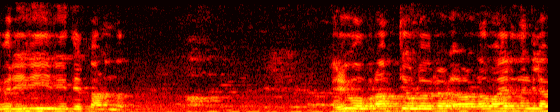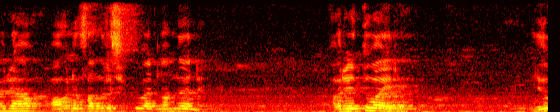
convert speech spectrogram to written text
ഇവർ ഈ രീതിയിൽ കാണുന്നത്? കഴിവോ പ്രാപ്തിയുള്ളവരായിരുന്നെങ്കിൽ അവർ ആ ഭവനം സന്ദർശിക്കുമായിരുന്നു അന്ന് തന്നെ. അവരെത്തുമായിരുന്നു ഇത്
